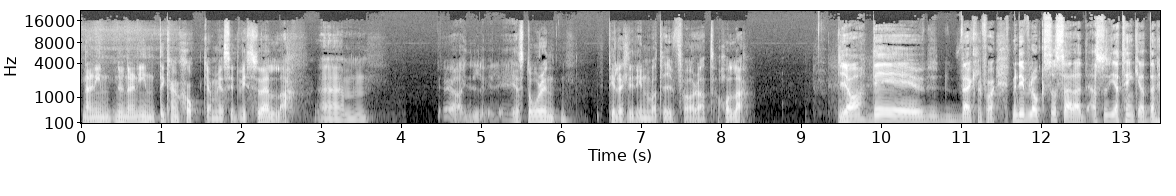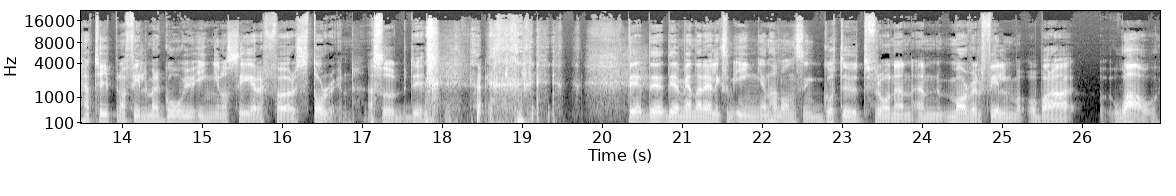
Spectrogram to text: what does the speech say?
när den in, nu när den inte kan chocka med sitt visuella, um, är storyn tillräckligt innovativ för att hålla? Ja, det är verkligen frågan. Men det är väl också så här att, alltså jag tänker att den här typen av filmer går ju ingen och ser för storyn. Alltså, det... det, det, det jag menar är liksom, ingen har någonsin gått ut från en, en Marvel-film och bara, wow,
